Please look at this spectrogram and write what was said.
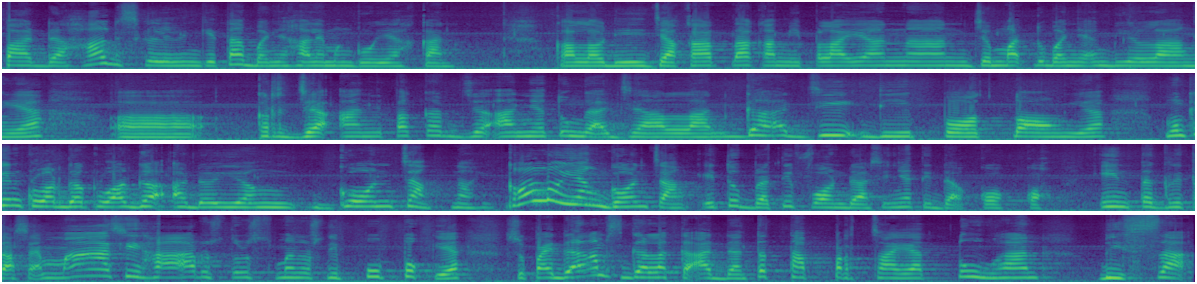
Padahal di sekeliling kita banyak hal yang menggoyahkan. Kalau di Jakarta kami pelayanan, jemaat tuh banyak yang bilang ya, uh, kerjaan pekerjaannya tuh nggak jalan, gaji dipotong ya. Mungkin keluarga-keluarga ada yang goncang. Nah, kalau yang goncang itu berarti fondasinya tidak kokoh. Integritasnya masih harus terus-menerus dipupuk ya, supaya dalam segala keadaan tetap percaya Tuhan bisa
